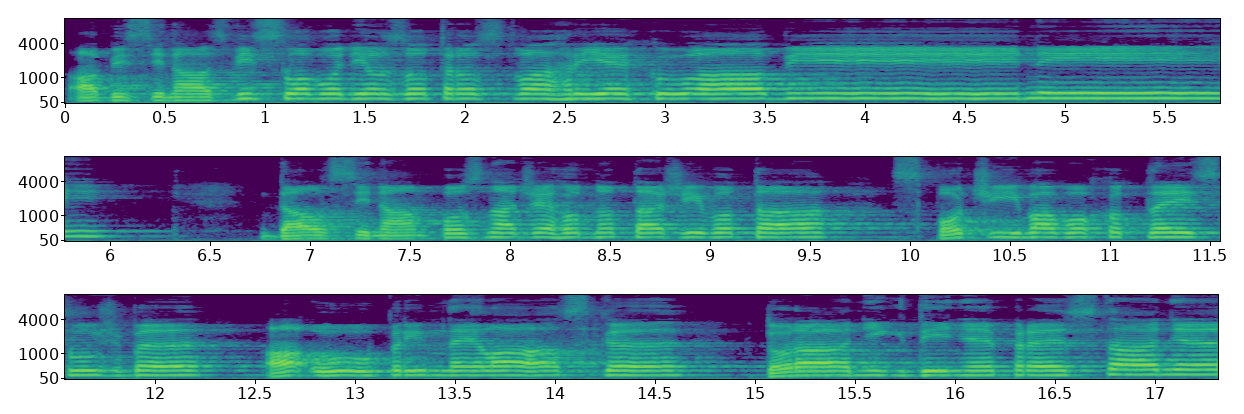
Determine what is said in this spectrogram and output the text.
aby si nás vyslobodil z otrostva hriechu a viny. Dal si nám poznať, že hodnota života spočíva v ochotnej službe a úprimnej láske, ktorá nikdy neprestane.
